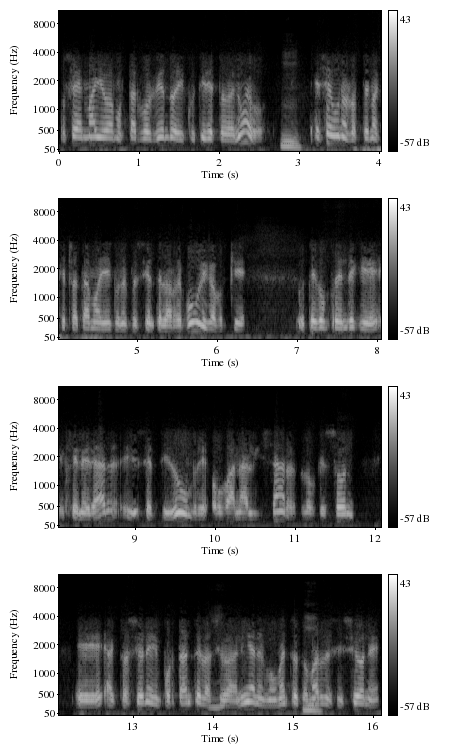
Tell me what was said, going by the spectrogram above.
O sea, en mayo vamos a estar volviendo a discutir esto de nuevo. Mm. Ese es uno de los temas que tratamos ayer con el presidente de la República, porque usted comprende que generar incertidumbre o banalizar lo que son eh, actuaciones importantes de la ciudadanía en el momento de tomar decisiones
